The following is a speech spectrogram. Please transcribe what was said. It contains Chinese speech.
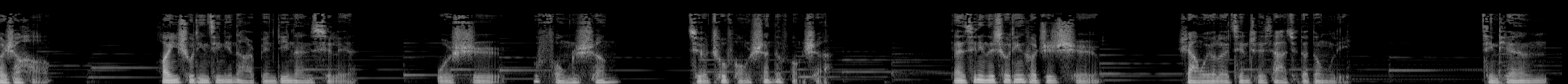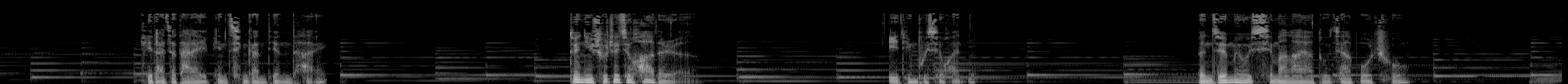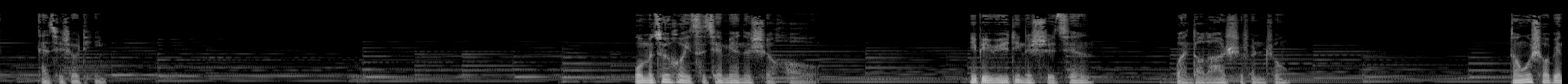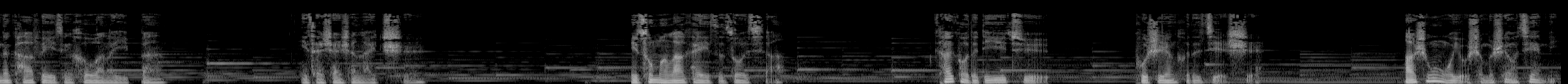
晚上好，欢迎收听今天的《耳边低喃》系列，我是冯生，绝处逢生的冯生。感谢您的收听和支持，让我有了坚持下去的动力。今天给大家带来一篇情感电台。对你说这句话的人，一定不喜欢你。本节目由喜马拉雅独家播出。感谢收听。我们最后一次见面的时候，你比约定的时间晚到了二十分钟。等我手边的咖啡已经喝完了一半，你才姗姗来迟。你匆忙拉开椅子坐下，开口的第一句，不是任何的解释。而是问我有什么事要见你。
